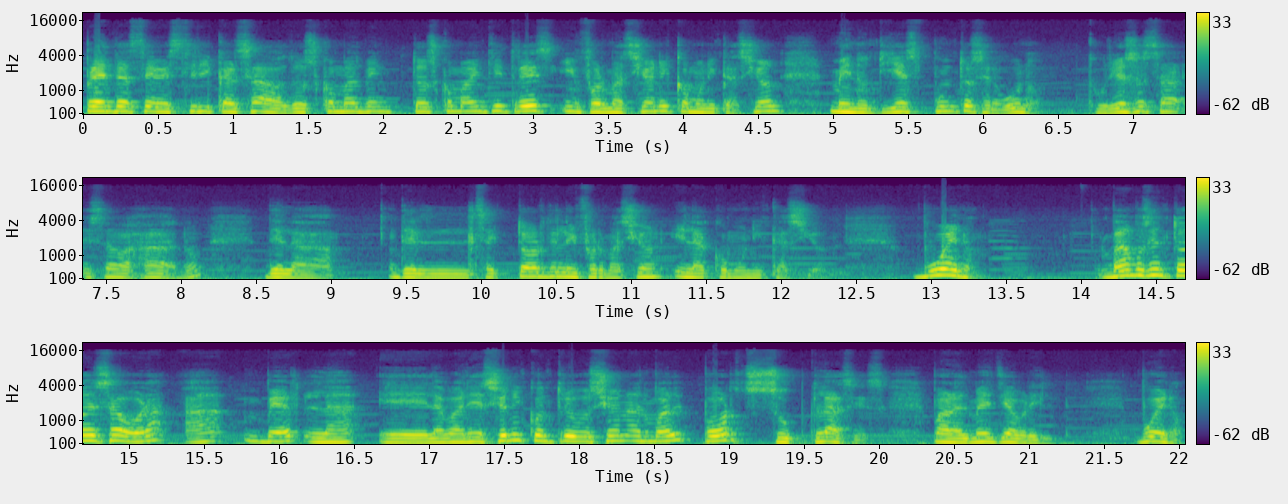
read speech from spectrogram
prendas de vestir y calzado 2,23, información y comunicación menos 10,01. Curiosa esta, bajada ¿no? de la, del sector de la información y la comunicación. Bueno, vamos entonces ahora a ver la, eh, la variación y contribución anual por subclases para el mes de abril. Bueno,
